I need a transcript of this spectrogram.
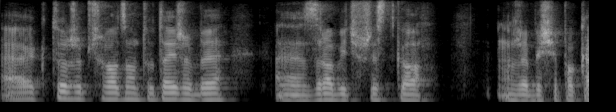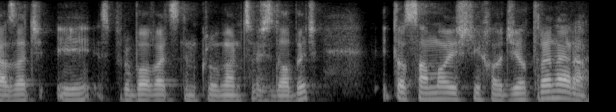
e, którzy przychodzą tutaj, żeby e, zrobić wszystko, żeby się pokazać i spróbować z tym klubem coś zdobyć. I to samo jeśli chodzi o trenera.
